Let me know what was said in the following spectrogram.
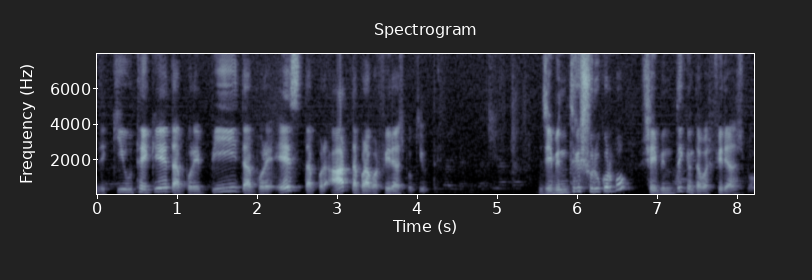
যে কিউ থেকে তারপরে পি তারপরে এস তারপরে আর তারপর আবার ফিরে আসব কিউতে যে বিন্দু থেকে শুরু করব, সেই বিন্দুতেই কিন্তু আবার ফিরে আসব।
